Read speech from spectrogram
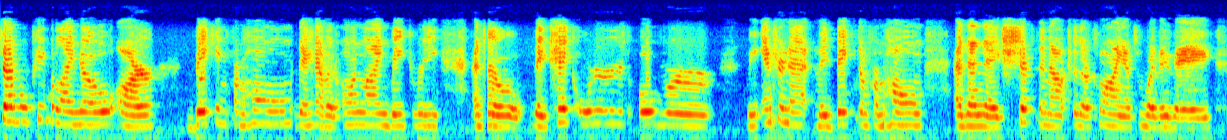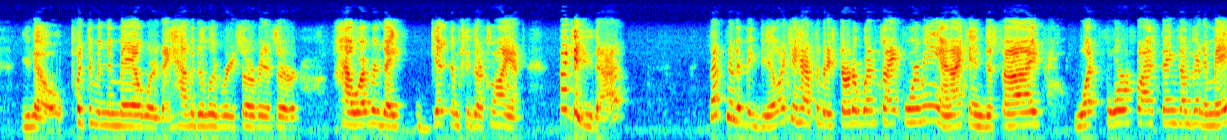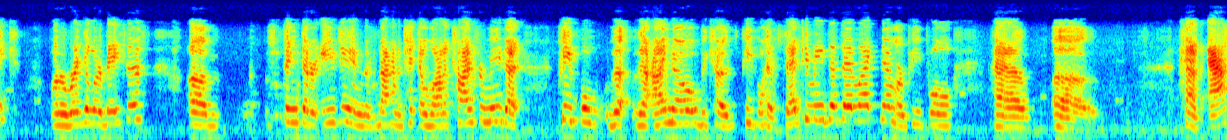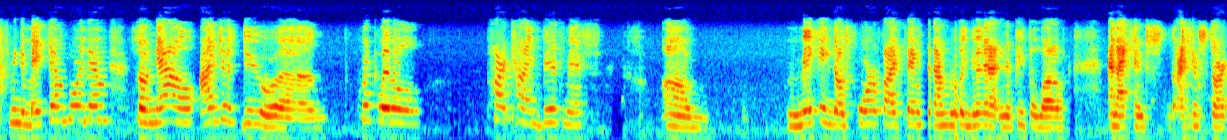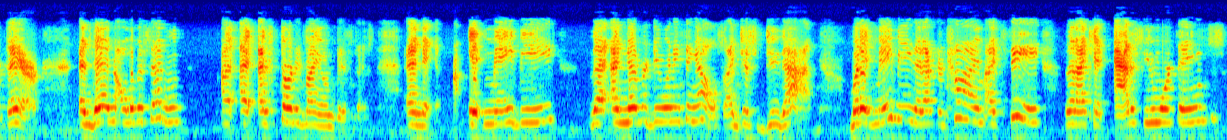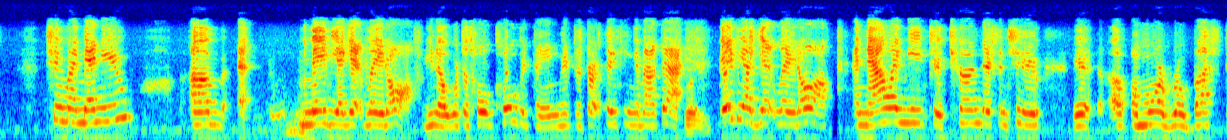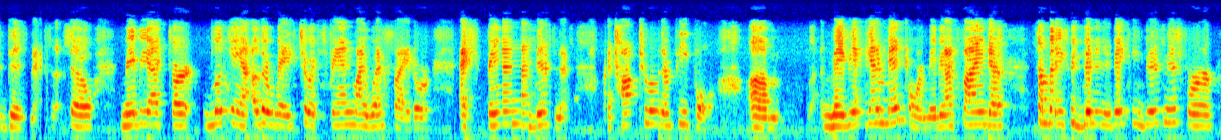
several people I know are baking from home. They have an online bakery, and so they take orders over the internet. They bake them from home, and then they ship them out to their clients, whether they, you know, put them in the mail or they have a delivery service or however they get them to their clients. I can do that. That's not a big deal. I can have somebody start a website for me, and I can decide what four or five things I'm going to make on a regular basis. Um, things that are easy and it's not going to take a lot of time for me that people that, that I know because people have said to me that they like them or people have uh, have asked me to make them for them. So now I just do a quick little part-time business um, making those four or five things that I'm really good at and that people love and I can I can start there. And then all of a sudden, I, I, I started my own business, and it, it may be that I never do anything else. I just do that. But it may be that after time, I see that I can add a few more things to my menu. Um, maybe I get laid off. You know, with this whole COVID thing, we have to start thinking about that. Right. Maybe I get laid off, and now I need to turn this into a, a more robust business. So maybe I start looking at other ways to expand my website or expand my business. I talk to other people. Um, maybe I get a mentor. Maybe I find a somebody who's been in the baking business for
